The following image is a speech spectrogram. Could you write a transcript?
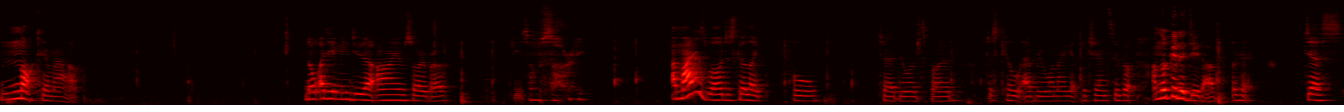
knock him out. No, I didn't mean to do that. I am sorry, bro. Jeez, I'm sorry. I might as well just go like full turbulence mode. Just kill everyone I get the chance to, but I'm not gonna do that. Okay. Just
